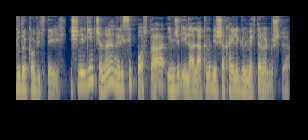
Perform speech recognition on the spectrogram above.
bu da komik değil. İşin ilginç yanı Hrisippos da incir ile alakalı bir şakayla gülmekten ölmüştü.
